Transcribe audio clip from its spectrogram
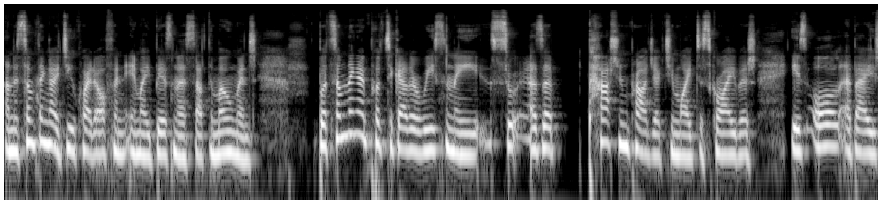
And it's something I do quite often in my business at the moment. But something I put together recently so as a passion project, you might describe it, is all about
